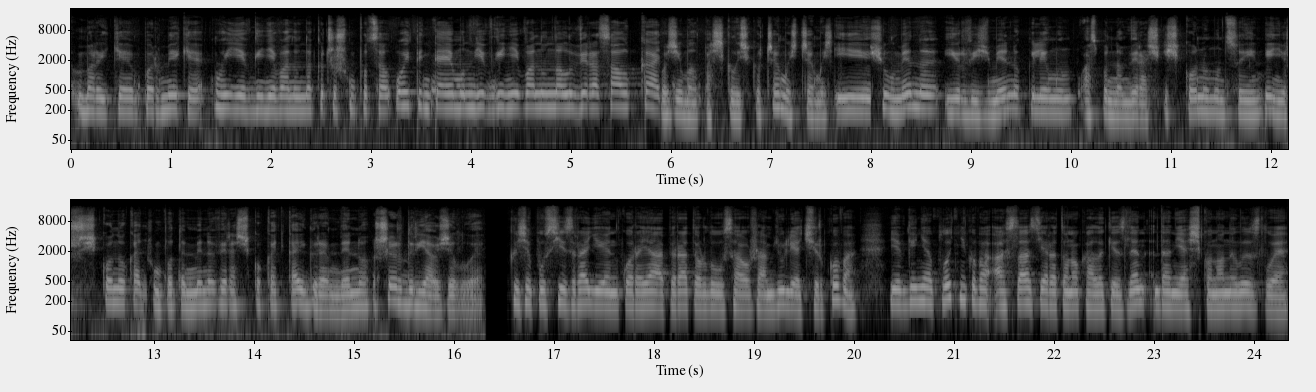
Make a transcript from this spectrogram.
Марике пырмеке, ой, Евгения Ивановна, кычы шум поцал, ой, тень таемон Евгения Ивановна лыверасалка. Ожи мал пашкылышко чемыш, чемыш. И шулмена, ирвижмена килемун, аспон нам верашкишконо мун суин, кенешконо кать, шум потом мена верашко кать, кай греммено, шердрија я жилуе. Кычепусиз радиоен корая операторлу усаушам Юлия Чиркова, Евгения Плотникова аслаз яратоно калыкезлен дан яшконон ылызлуэ.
